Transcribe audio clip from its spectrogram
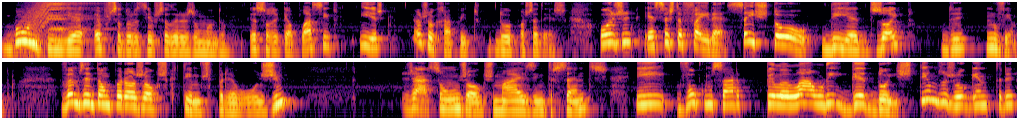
Bom dia, apostadoras e apostadoras do mundo. Eu sou Raquel Plácido e este é o Jogo Rápido do Aposta 10. Hoje é sexta-feira, sextou, dia 18 de novembro. Vamos então para os jogos que temos para hoje. Já são uns jogos mais interessantes e vou começar pela La Liga 2. Temos o jogo entre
